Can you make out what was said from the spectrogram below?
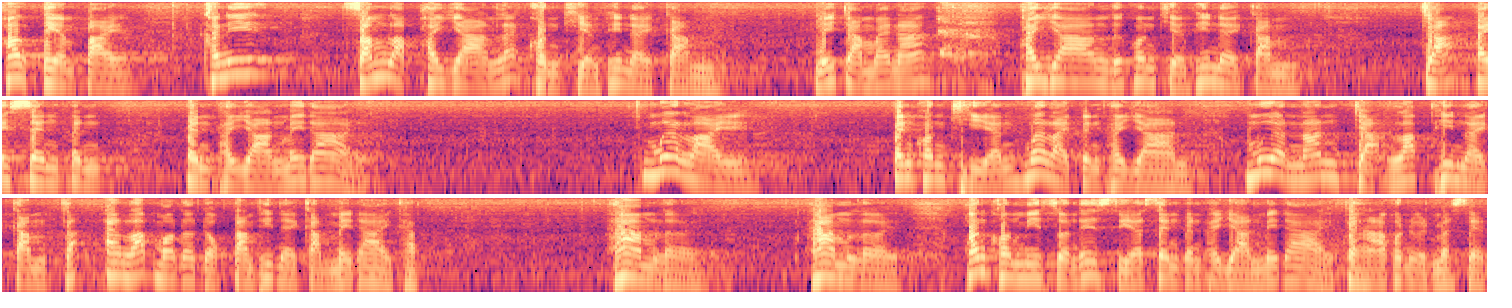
ห้องเตรียมไปคราวนี้สำหรับพยานและคนเขียนพินัยกรรม นี่จำไว้นะ พยานหรือคนเขียนพินัยกรรม จะไปเซ็นเป็น เป็นพยานไม่ได้ เมื่อไหร่เป็นคนเขียนเมื่อไหร่เป็นพยาน เมื่อนั้นจะรับพินัยกรรมรับมรดกตามพินัยกรรมไม่ได้ครับ ห้ามเลย ห้ามเลย เพราะคนมีส่วนได้เสียเซ็นเป็นพยานไม่ได้ ไปหาคนอื่นมาเซ็น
